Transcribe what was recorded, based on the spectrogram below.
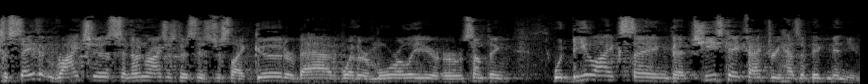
to say that righteous and unrighteousness is just like good or bad, whether morally or, or something, would be like saying that Cheesecake Factory has a big menu.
